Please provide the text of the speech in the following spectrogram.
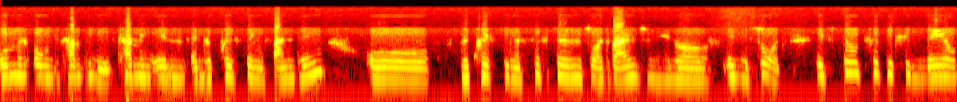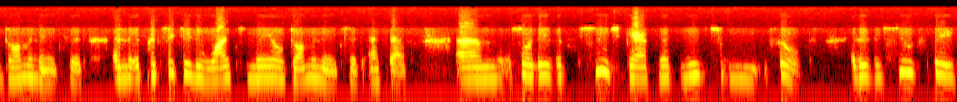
woman-owned companies coming in and requesting funding or requesting assistance or advisory, you know, of any sort. It's still typically male-dominated, and particularly white male-dominated at that. Um, so there's a huge gap that needs to be filled. There's a huge space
